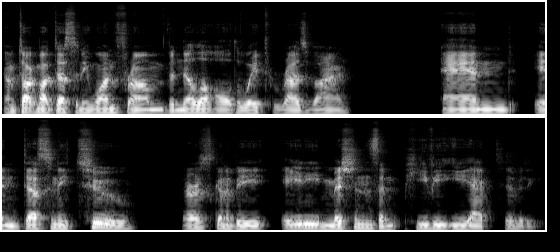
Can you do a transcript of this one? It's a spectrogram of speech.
I'm talking about Destiny 1 from vanilla all the way through Rise of Iron. And in Destiny 2, there's going to be 80 missions and PVE activities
